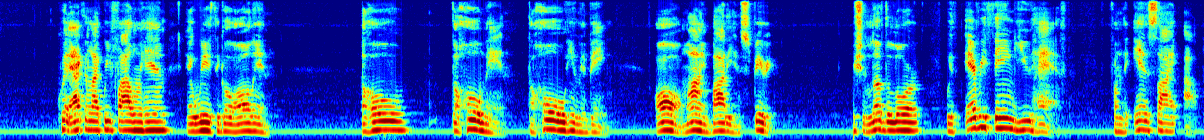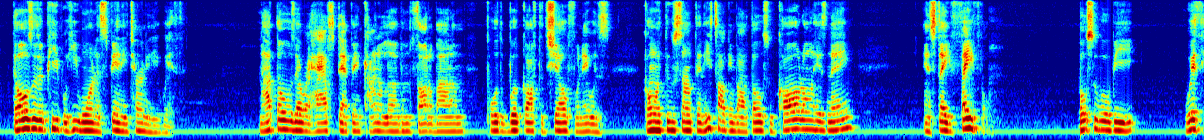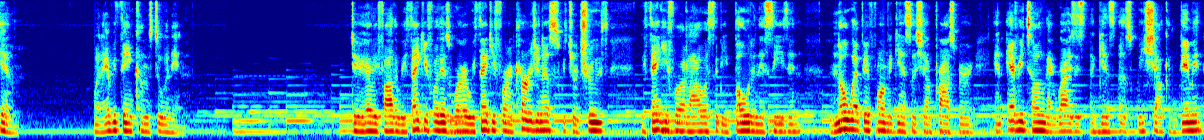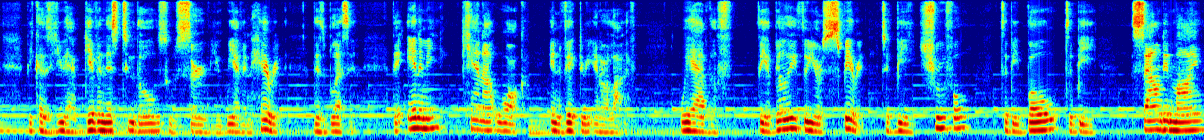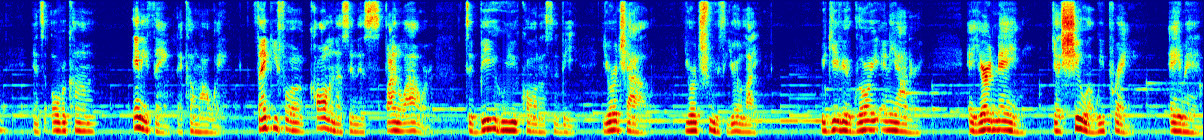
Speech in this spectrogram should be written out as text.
quit acting like we following Him, and we need to go all in. The whole, the whole man, the whole human being, all mind, body, and spirit. You should love the Lord with everything you have from the inside out. Those are the people he want to spend eternity with. Not those that were half stepping, kind of loved him, thought about him, pulled the book off the shelf when they was going through something. He's talking about those who called on his name and stayed faithful. Those who will be with him when everything comes to an end. Dear Heavenly Father, we thank you for this word. We thank you for encouraging us with your truth. We thank you for allowing us to be bold in this season. No weapon formed against us shall prosper, and every tongue that rises against us, we shall condemn it, because you have given this to those who serve you. We have inherited this blessing. The enemy cannot walk in victory in our life. We have the, the ability through your spirit to be truthful, to be bold, to be sound in mind, and to overcome anything that come our way. Thank you for calling us in this final hour to be who you've called us to be, your child, your truth, your light. We give you the glory and the honor. In your name, Yeshua, we pray. Amen.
